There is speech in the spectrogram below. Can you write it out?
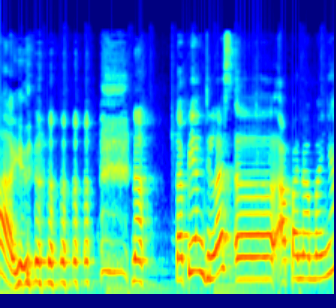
gitu. nah tapi yang jelas eh, apa namanya?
